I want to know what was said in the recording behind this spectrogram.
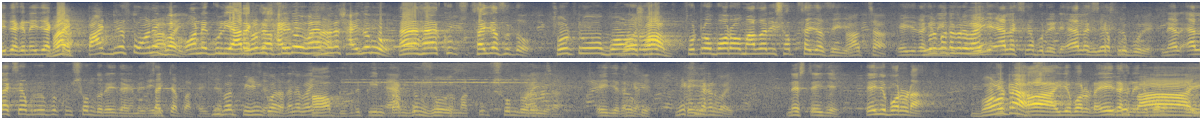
এই দেখেন এই যে ভাই পার্ট ড্রেস তো অনেক হ্যাঁ, ভাই। অনেকগুলি আরেকটা আছে। সাইজ ভাই হ্যাঁ। আপনাদের সাইজ হব হ্যাঁ হ্যাঁ খুব সাইজ আছে তো। ছোট বড় সব। ছোট বড় মাঝারি সব সাইজ আছে এই যে। আচ্ছা। এই যে দেখেন কত করে ভাই? এই যে অ্যালেক্স কাপুর এটা অ্যালেক্স কাপুর কাপুরে। নেল অ্যালেক্স কাপুরের উপর খুব সুন্দর এই দেখেন এই চারটা পাট এই যে। কীভাবে প্রিন্ট করা তাই না ভাই? হ্যাঁ ভিতরে পিন একদম একদম জোস। খুব সুন্দর এই যে। আচ্ছা। এই যে দেখেন নেক্সট দেখেন ভাই। নেক্সট এই যে এই যে বড়টা। বড়টা হ্যাঁ এই যে বড়টা এই দেখেন এই।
